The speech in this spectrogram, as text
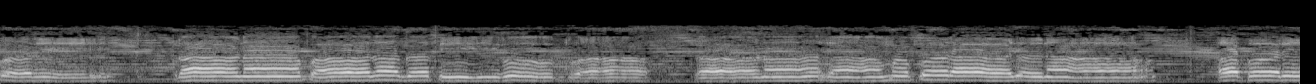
परे प्राणापानगतिरोद्ध्वा प्राणायामपरायणा अपरे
